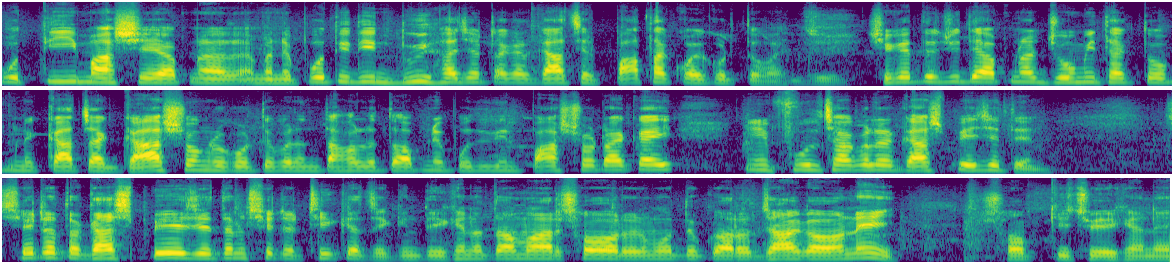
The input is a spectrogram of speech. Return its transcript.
প্রতি মাসে আপনার মানে প্রতিদিন দুই হাজার টাকার গাছের পাতা ক্রয় করতে হয়। সেক্ষেত্রে যদি আপনার জমি থাকতো আপনি কাঁচা গাছ সংগ্রহ করতে পারেন তাহলে তো আপনি প্রতিদিন পাঁচশো টাকায় ফুল ছাগলের গাছ পেয়ে যেতেন। সেটা তো গাছ পেয়ে যেতাম সেটা ঠিক আছে কিন্তু এখানে তো আমার শহরের মধ্যে কারও জায়গাও নেই। সব কিছু এখানে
